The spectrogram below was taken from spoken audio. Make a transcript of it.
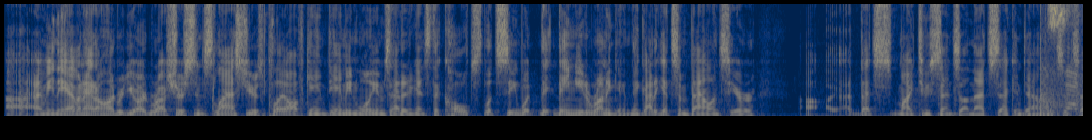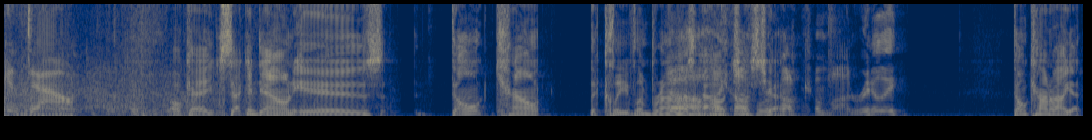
Uh, I mean, they haven't had a 100 yard rusher since last year's playoff game. Damien Williams had it against the Colts. Let's see what they, they need a running game. They got to get some balance here. Uh, that's my two cents on that second down. Let's hit Second down. Okay, second down is don't count the Cleveland Browns out no, just yet. Oh, come on, really? Don't count them out yet.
